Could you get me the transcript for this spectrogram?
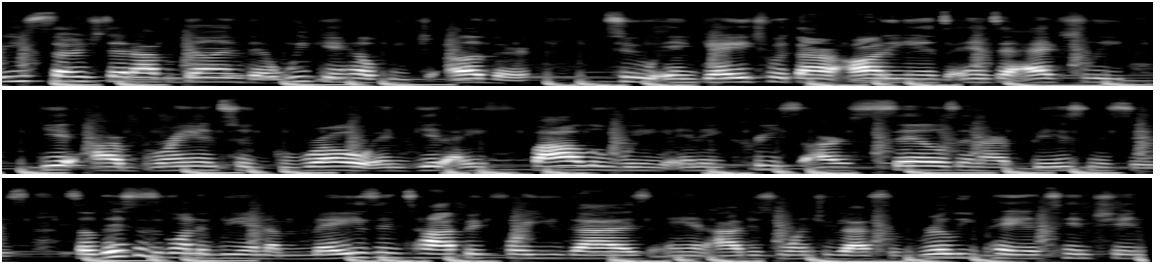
research that I've done that we can help each other to engage with our audience and to actually get our brand to grow and get a following and increase our sales and our businesses. So, this is going to be an amazing topic for you guys, and I just want you guys to really pay attention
